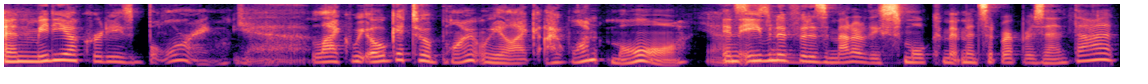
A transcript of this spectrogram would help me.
and mediocrity is boring. Yeah, Like we all get to a point where you're like, I want more. Yeah, and even if it is a matter of these small commitments that represent that,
